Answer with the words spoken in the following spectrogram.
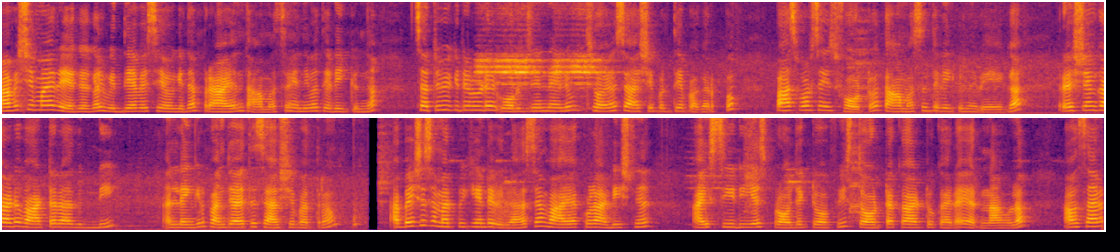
ആവശ്യമായ രേഖകൾ വിദ്യാഭ്യാസ യോഗ്യത പ്രായം താമസം എന്നിവ തെളിയിക്കുന്ന സർട്ടിഫിക്കറ്റുകളുടെ ഒറിജിനലും സ്വയം സാക്ഷ്യപ്പെടുത്തിയ പകർപ്പും പാസ്പോർട്ട് സൈസ് ഫോട്ടോ താമസം തെളിയിക്കുന്ന രേഖ റേഷൻ കാർഡ് വാട്ടർ ഐ അല്ലെങ്കിൽ പഞ്ചായത്ത് സാക്ഷ്യപത്രം. അപേക്ഷ സമർപ്പിക്കേണ്ട വിലാസം വാഴക്കുള additional I C D S project office Thottakkattukara Ernakulam. അവസാന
